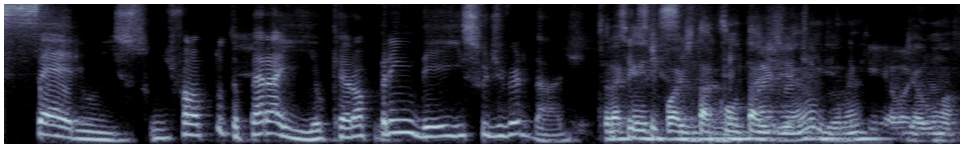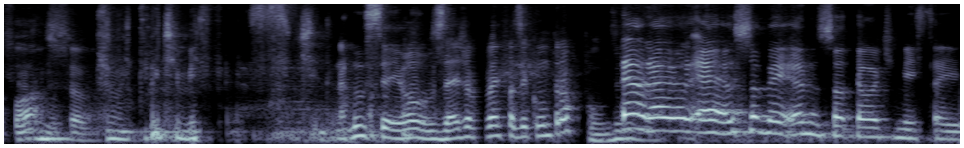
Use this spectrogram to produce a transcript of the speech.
sério isso. A gente fala, puta, peraí, eu quero aprender isso de verdade. Será que a gente pode estar contagiando, né? de alguma forma? Eu sou muito otimista nesse sentido. Não, não sei, o Zé já vai fazer contraponto. Não, não, eu, é, eu, sou bem, eu não sou tão otimista aí.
